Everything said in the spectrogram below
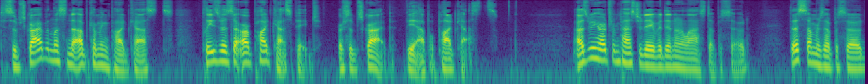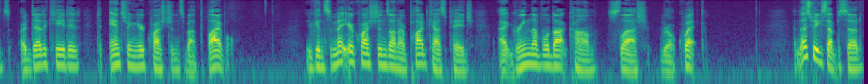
To subscribe and listen to upcoming podcasts, please visit our podcast page or subscribe via Apple Podcasts. As we heard from Pastor David in our last episode, this summer's episodes are dedicated to answering your questions about the Bible. You can submit your questions on our podcast page at greenlevel.com slash real quick. In this week's episode,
